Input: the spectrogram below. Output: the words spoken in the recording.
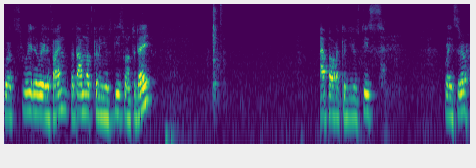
works really really fine but I'm not going to use this one today. I thought I could use this razor.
